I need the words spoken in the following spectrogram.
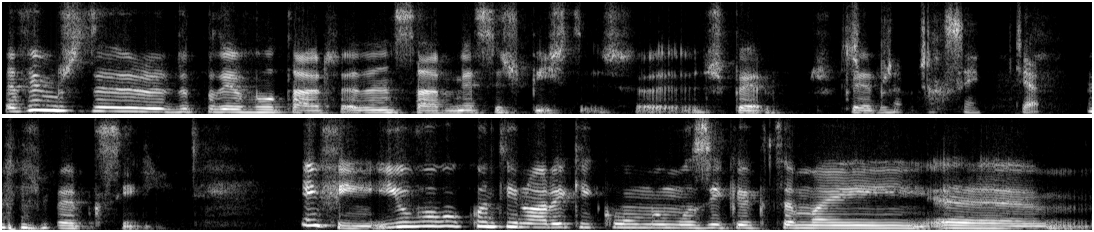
Havemos de, de poder voltar a dançar nessas pistas. uh, espero, espero. Esperamos que sim. yeah. Espero que sim. Enfim, eu vou continuar aqui com uma música que também eh,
